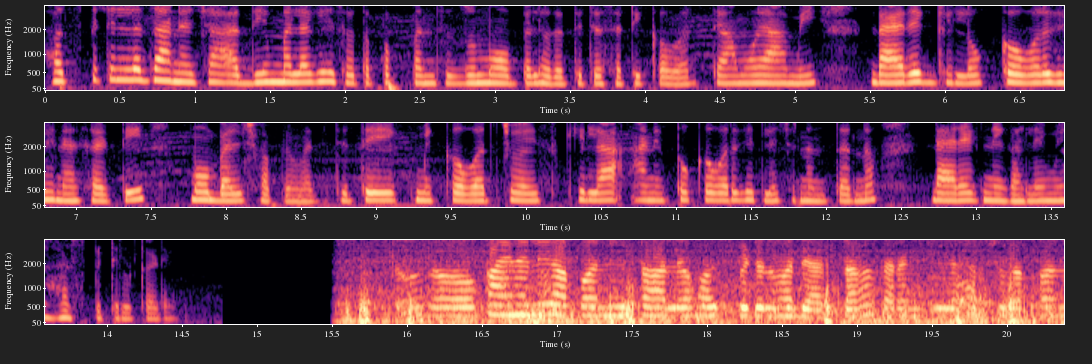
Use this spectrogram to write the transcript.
हॉस्पिटलला जाण्याच्या आधी मला घ्यायचा होता पप्पांचा जो मोबाईल होता त्याच्यासाठी कवर त्यामुळे आम्ही डायरेक्ट गेलो कवर घेण्यासाठी मोबाईल शॉपीमध्ये तिथे एक मी कवर चॉईस केला आणि तो कवर घेतल्याच्या नंतरनं डायरेक्ट निघाले मी हॉस्पिटलकडे तर फायनली आपण इथं आलो हॉस्पिटलमध्ये आता कारण की हर्षला पण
